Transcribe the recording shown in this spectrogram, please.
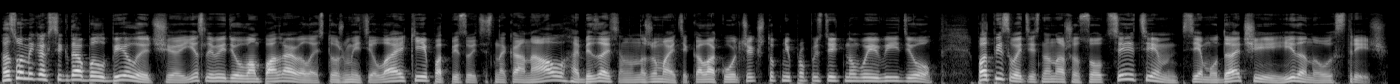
А с вами, как всегда, был Белыч. Если видео вам понравилось, то жмите лайки, подписывайтесь на канал, обязательно нажимайте колокольчик, чтобы не пропустить новые видео. Подписывайтесь на наши соцсети. Всем удачи и до новых встреч!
